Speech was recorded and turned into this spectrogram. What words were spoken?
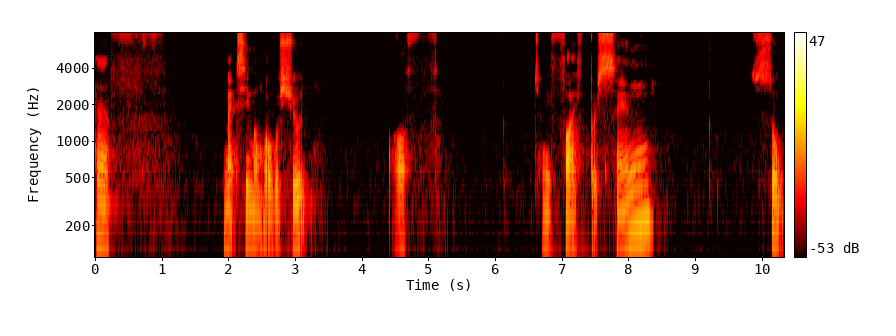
have maximum overshoot of 25 percent. So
